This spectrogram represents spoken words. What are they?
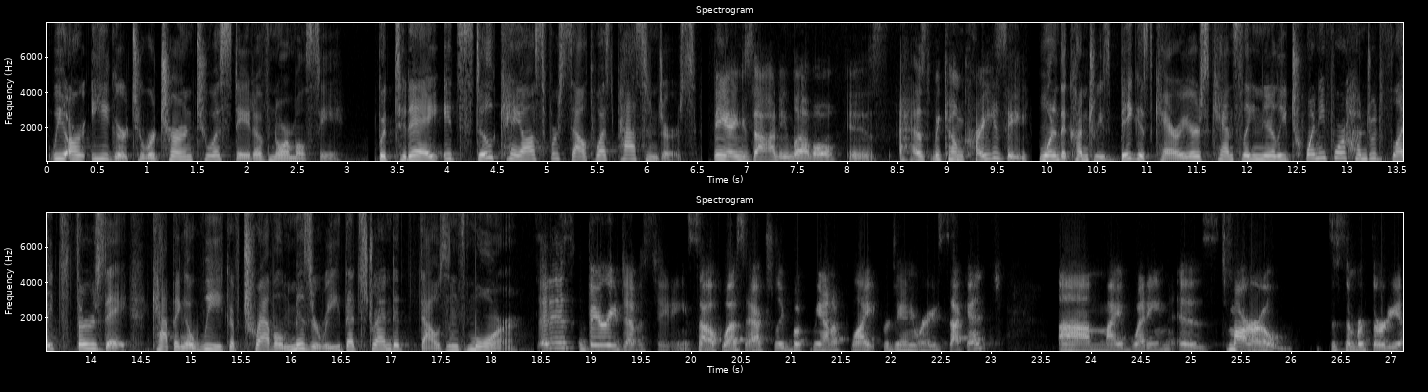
we are eager to return to a state of normalcy. But today, it's still chaos for Southwest passengers. The anxiety level is has become crazy. One of the country's biggest carriers canceling nearly 2,400 flights Thursday, capping a week of travel misery that stranded thousands more. It is very devastating. Southwest actually booked me on a flight for January 2nd. Um, my wedding is tomorrow, December 30th.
